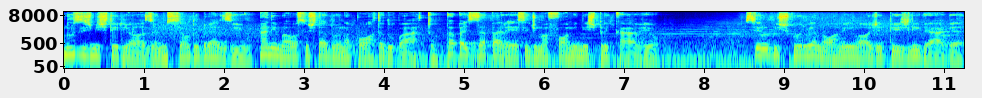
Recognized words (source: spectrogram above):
Luzes misteriosas no céu do Brasil. Animal assustador na porta do quarto. Papa desaparece de uma forma inexplicável. Ser obscuro enorme em loja desligada.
